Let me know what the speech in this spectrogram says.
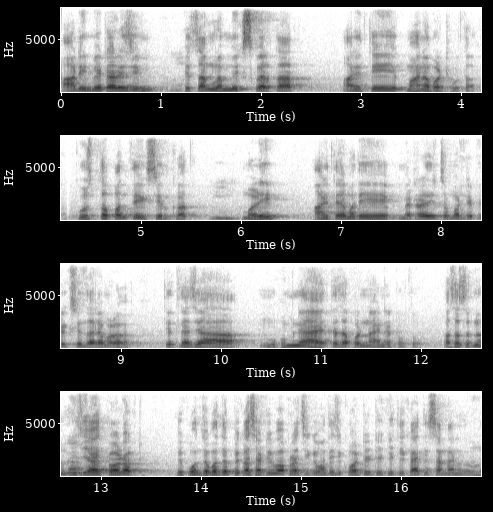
आणि मेटारिझिम हे. चांगलं मिक्स करतात. आणि ते एक महिनाभर ठेवतात. कुसतं पण ते एक शेणखत. मळी आणि त्यामध्ये मेट्रायचं मल्टिप्लेक्शन झाल्यामुळं तिथल्या ज्या हुमण्या आहेत त्याचा पण नायनाट होतो असंच ना? जे आहेत प्रॉडक्ट हे कोणत्या कोणत्या पिकासाठी वापरायचे किंवा त्याची क्वांटिटी किती काय ते सांगा ना थोडं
